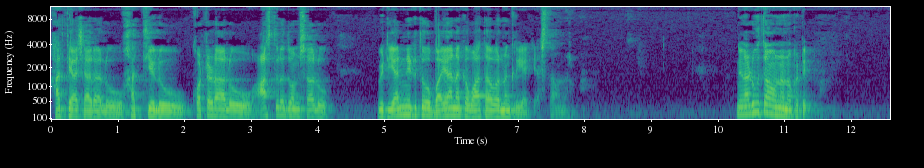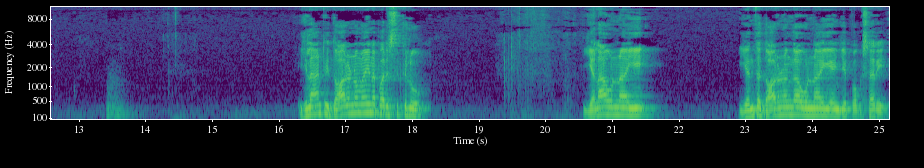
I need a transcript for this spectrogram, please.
హత్యాచారాలు హత్యలు కొట్టడాలు ఆస్తుల ధ్వంసాలు వీటి అన్నిటితో భయానక వాతావరణం క్రియేట్ చేస్తూ ఉన్నారు. నేను అడుగుతా ఉన్నాను ఒకటి. ఇలాంటి దారుణమైన పరిస్థితులు ఎలా ఉన్నాయి? ఎంత దారుణంగా ఉన్నాయి అని చెప్పి ఒకసారి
